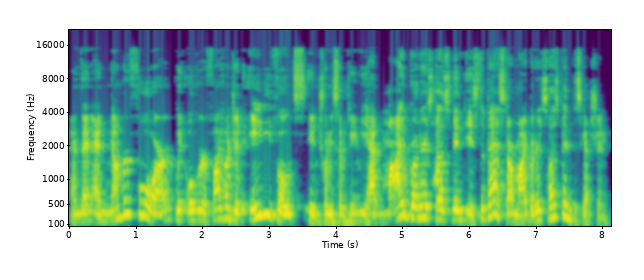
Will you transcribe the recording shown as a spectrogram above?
And then at number four, with over 580 votes in 2017, we had My Brother's Husband is the Best, our My Brother's Husband discussion.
